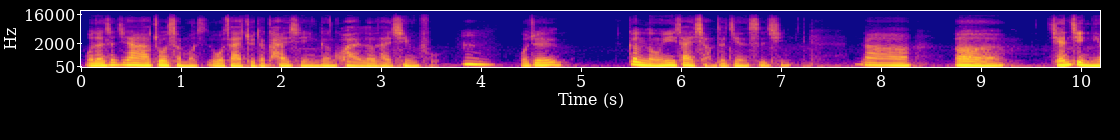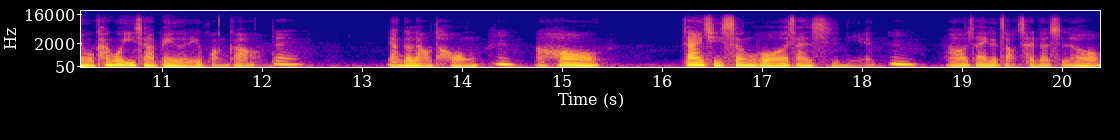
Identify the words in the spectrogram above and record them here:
我人生接下来要做什么事，我才觉得开心、跟快乐、才幸福。嗯，我觉得更容易在想这件事情。那呃，前几年我看过伊莎贝尔的一个广告，对，两个老同，嗯，然后在一起生活二三十年，嗯，然后在一个早晨的时候。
